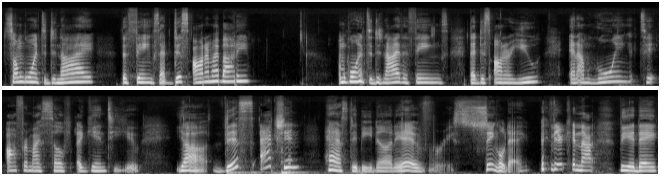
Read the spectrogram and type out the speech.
So I'm going to deny the things that dishonor my body I'm going to deny the things that dishonor you, and I'm going to offer myself again to you. Y'all, this action has to be done every single day. there cannot be a day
